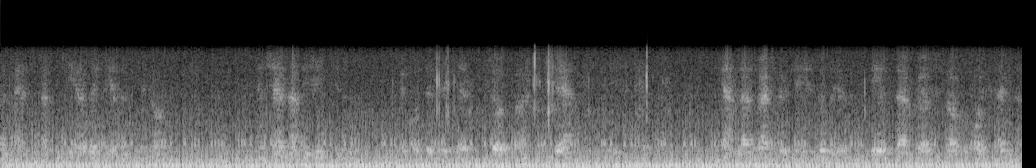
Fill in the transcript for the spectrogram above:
den mest trafikerade delen av Iran. En källa till rikedom med kotterier, klubbar, gräns, gamla svartsjukehistorier, vilda sjöslag och folksägner.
